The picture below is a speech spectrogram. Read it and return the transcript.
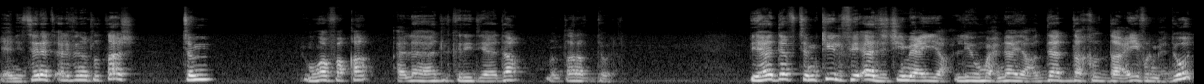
يعني سنة 2013 تم الموافقة على هذا الكريدي هذا من طرف الدولة. بهدف تمكين الفئات الاجتماعية اللي هما حنايا ذات الدخل الضعيف والمحدود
